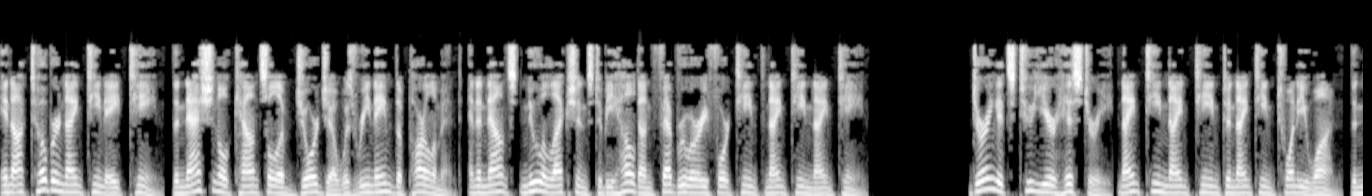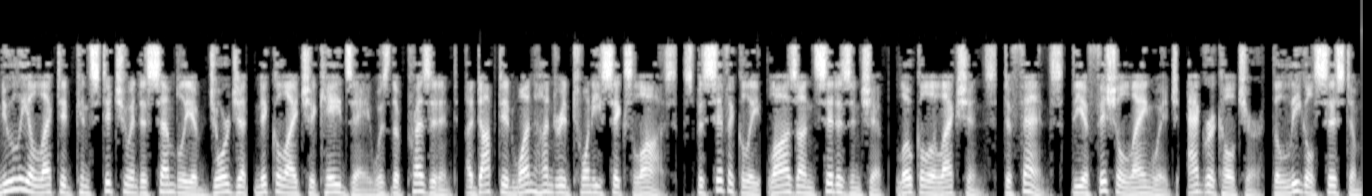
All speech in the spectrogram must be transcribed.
In October 1918, the National Council of Georgia was renamed the Parliament, and announced new elections to be held on February 14, 1919. During its two-year history 1919 the newly elected Constituent Assembly of Georgia, Nikolai Chkheidze was the president, adopted 126 laws, specifically, laws on citizenship, local elections, defense, the official language, agriculture, the legal system,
